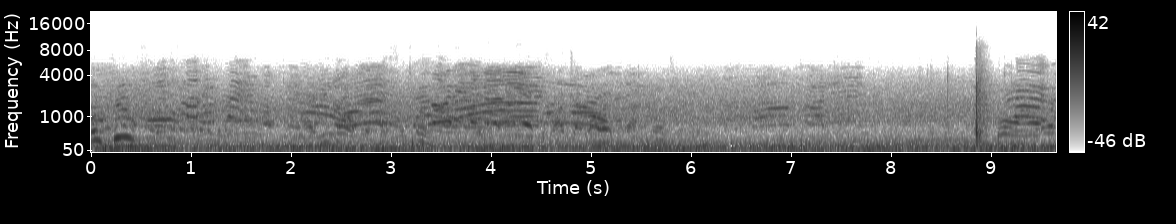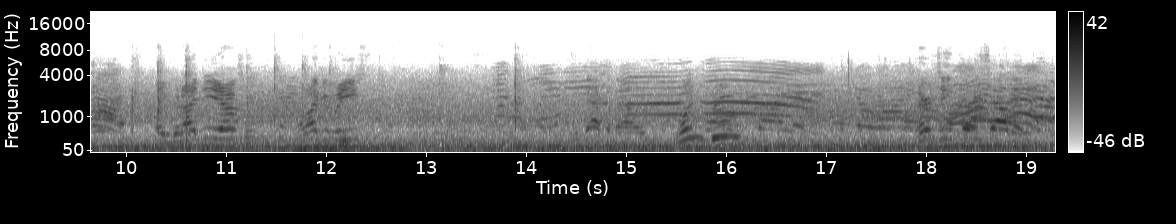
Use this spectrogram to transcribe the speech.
Good idea. I like it, Reese. One, two. 1347.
